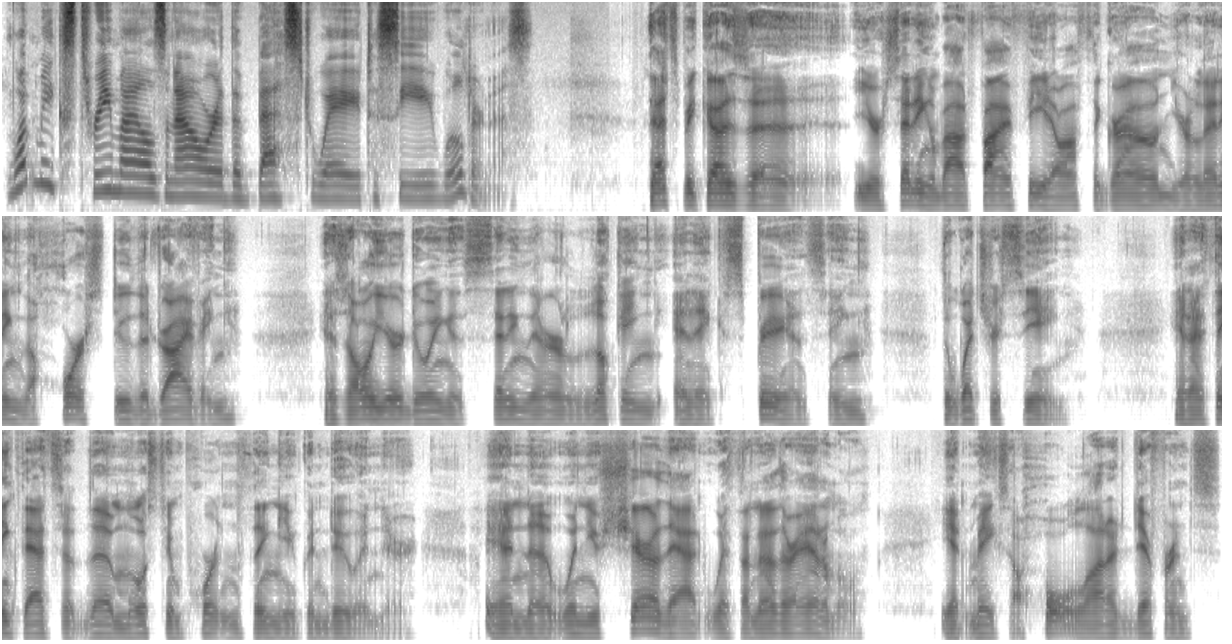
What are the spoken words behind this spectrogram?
What makes three miles an hour the best way to see wilderness? That's because uh, you're sitting about five feet off the ground. You're letting the horse do the driving, as all you're doing is sitting there looking and experiencing the, what you're seeing. And I think that's the most important thing you can do in there. And uh, when you share that with another animal, it makes a whole lot of difference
